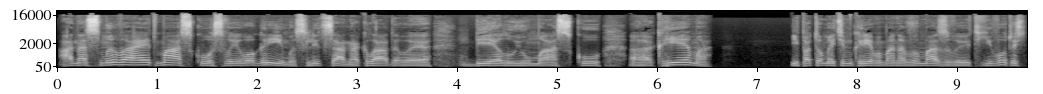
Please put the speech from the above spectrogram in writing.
она смывает маску своего грима с лица, накладывая белую маску э, крема и потом этим кремом она вымазывает его, то есть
